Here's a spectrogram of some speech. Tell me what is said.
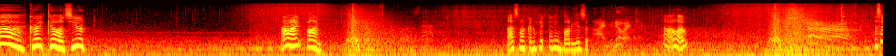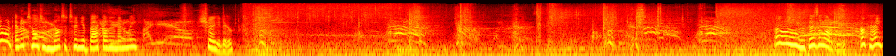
Ah, great gods, you're... Alright, fine. That's not gonna hit anybody, is it? I knew it! Oh, hello. Has anyone ever No told you not to turn your back I on an enemy? I yield! Sure you do. Oh, there's a lot of you. Okay.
